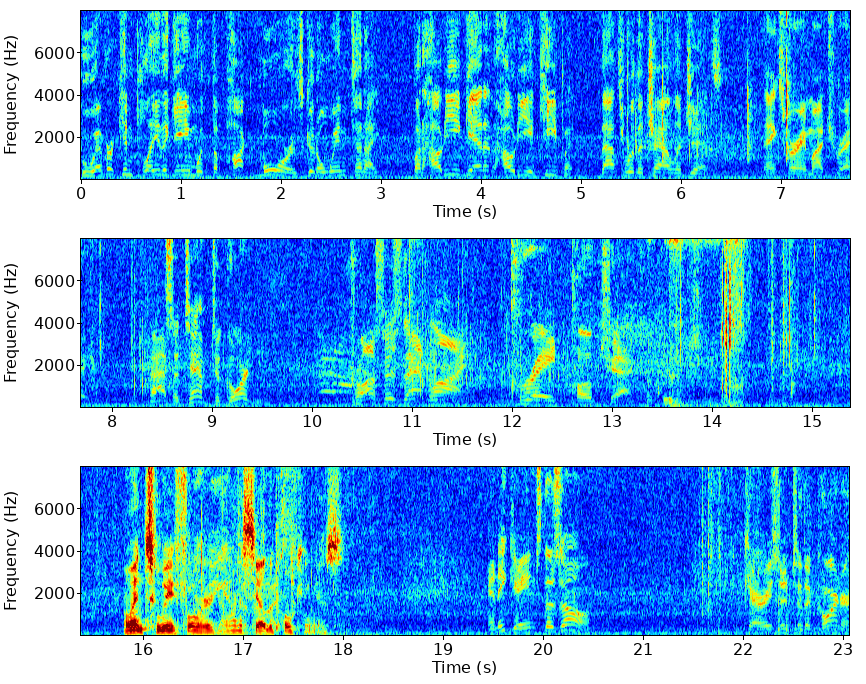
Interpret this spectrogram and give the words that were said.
Whoever can play the game with the puck more is going to win tonight. But how do you get it? How do you keep it? That's where the challenge is. Thanks very much, Ray. Pass attempt to Gordon. Crosses that line. Great poke check. I went two way forward. I want to see how the poking is. And he gains the zone. Carries it to the corner.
